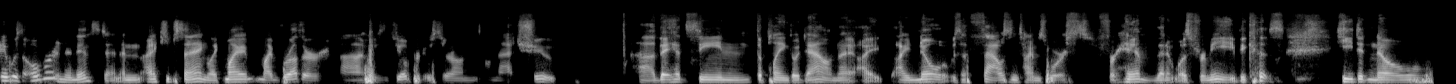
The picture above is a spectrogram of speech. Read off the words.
it was over in an instant and i keep saying like my my brother uh, who's the field producer on on that shoot uh, they had seen the plane go down. I, I, I know it was a thousand times worse for him than it was for me because he didn't know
